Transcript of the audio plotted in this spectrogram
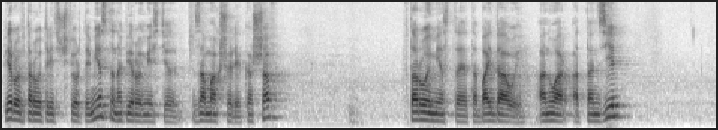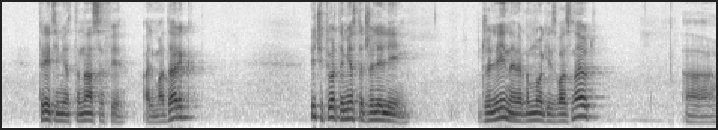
Первое, второе, третье, четвертое место. На первом месте Замахшари Кашаф – Второе место это Байдауи Ануар Ат-Танзиль. Третье место Насафи Аль-Мадарик. И четвертое место Джалилейн. Джалилейн, наверное, многие из вас знают. А,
